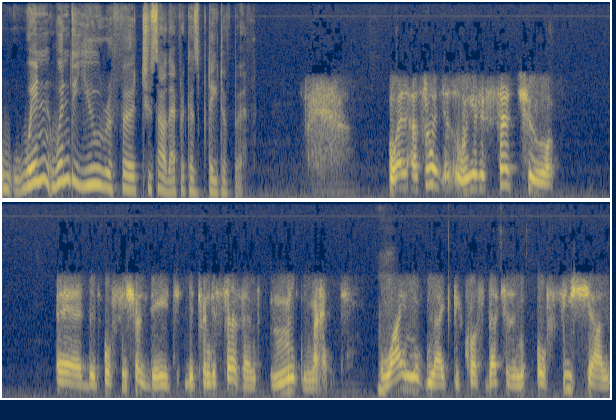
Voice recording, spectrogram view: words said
when when do you refer to South Africa's date of birth? Well, as long as we refer to uh, the official date, the 27th, midnight. Mm-hmm. Why midnight? Because that is an official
